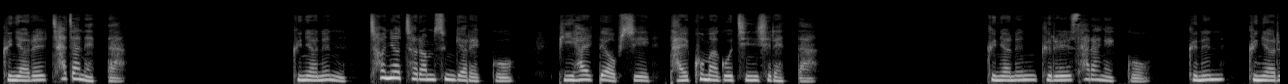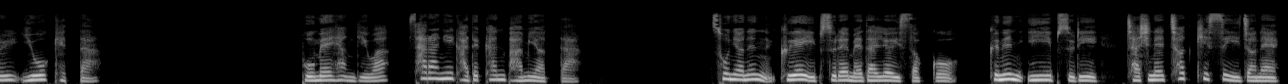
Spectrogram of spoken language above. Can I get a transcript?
그녀를 찾아냈다. 그녀는 처녀처럼 순결했고 비할 데 없이 달콤하고 진실했다. 그녀는 그를 사랑했고 그는 그녀를 유혹했다. 봄의 향기와 사랑이 가득한 밤이었다. 소녀는 그의 입술에 매달려 있었고 그는 이 입술이 자신의 첫 키스 이전에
